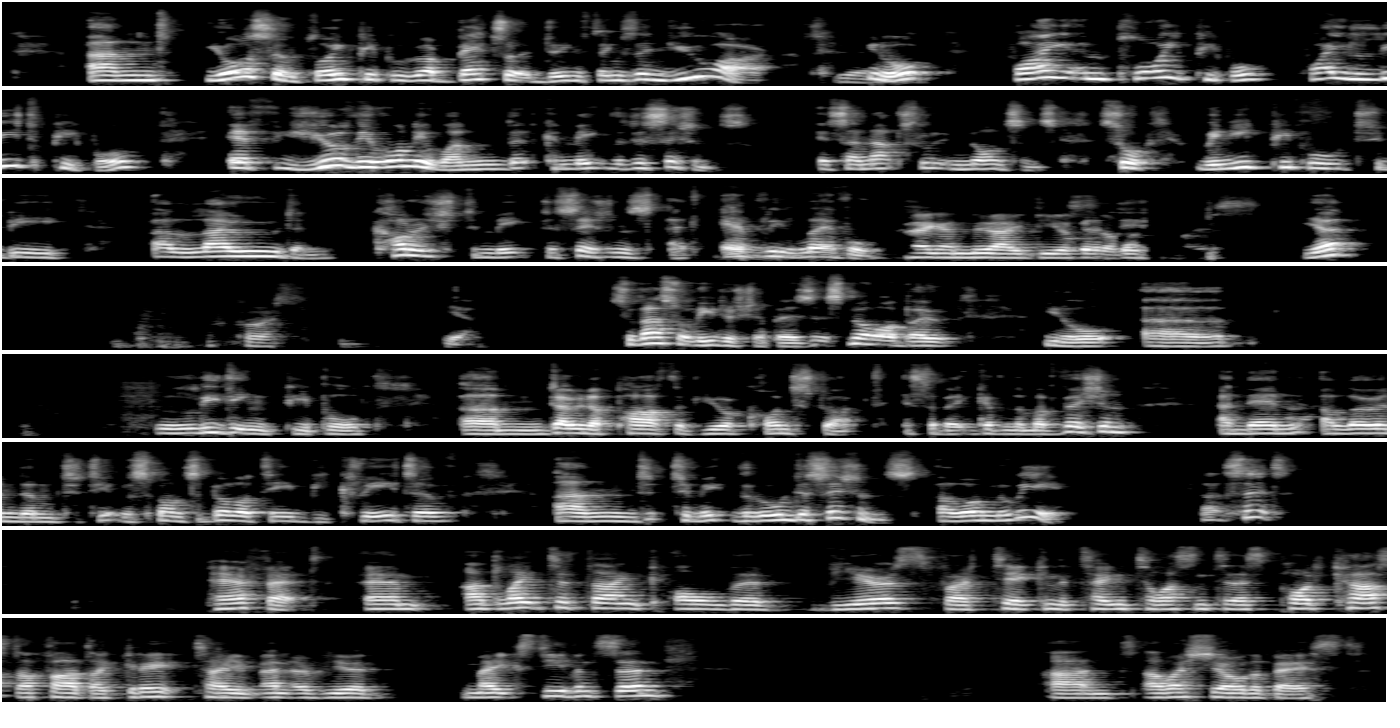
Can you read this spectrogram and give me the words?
And you're also employing people who are better at doing things than you are. Yeah. You know, why employ people? Why lead people if you're the only one that can make the decisions? It's an absolute nonsense. So we need people to be allowed and encouraged to make decisions at every level. Bringing new ideas to the workplace. Yeah. Of course. Yeah. So that's what leadership is. It's not about, you know, uh, leading people um, down a path of your construct. It's about giving them a vision and then allowing them to take responsibility, be creative, and to make their own decisions along the way. That's it. Perfect. Um, I'd like to thank all the viewers for taking the time to listen to this podcast. I've had a great time interviewing Mike Stevenson, and I wish you all the best.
